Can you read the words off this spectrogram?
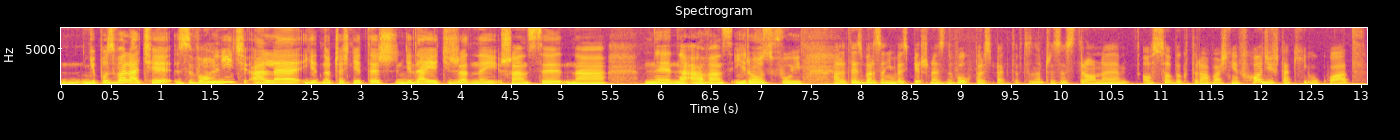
nie pozwala cię zwolnić, ale jednocześnie też nie daje ci żadnej szansy na, na awans i rozwój. Ale to jest bardzo niebezpieczne z dwóch perspektyw, to znaczy ze strony osoby, która właśnie wchodzi w taki układ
